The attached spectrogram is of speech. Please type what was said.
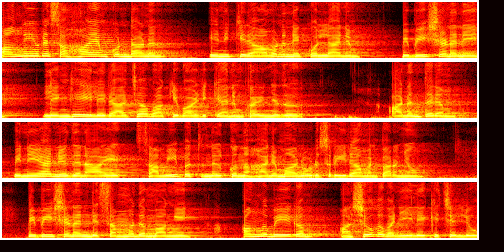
അങ്ങയുടെ സഹായം കൊണ്ടാണ് എനിക്ക് രാവണനെ കൊല്ലാനും വിഭീഷണനെ ലങ്കയിലെ രാജാവാക്കി വാഴിക്കാനും കഴിഞ്ഞത്. അനന്തരം വിനയാന്വിതനായി സമീപത്ത് നിൽക്കുന്ന ഹനുമാനോട് ശ്രീരാമൻ പറഞ്ഞു വിഭീഷണന്റെ സമ്മതം വാങ്ങി അങ്ങ് വേഗം അശോകവനിയിലേക്ക് ചെല്ലു.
